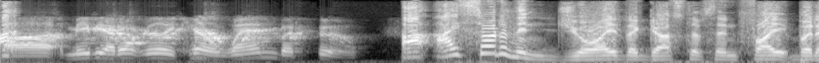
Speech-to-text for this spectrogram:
Uh, maybe I don't really care when, but who? I, sort of enjoy the Gustafsson fight, but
